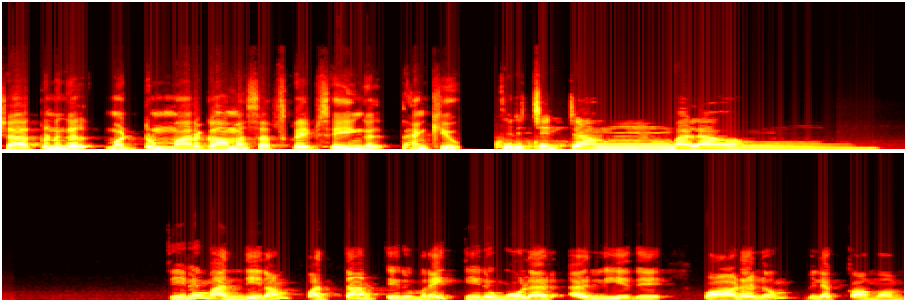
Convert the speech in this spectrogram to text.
ஷேர் பண்ணுங்கள் மற்றும் மறக்காம சப்ஸ்கிரைப் செய்யுங்கள். தேங்க்யூ திருச்சிற்றம்பலம் திருமந்திரம் பத்தாம் திருமுறை திருமூலர் அருளியது. பாடலும் விளக்கமும்.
